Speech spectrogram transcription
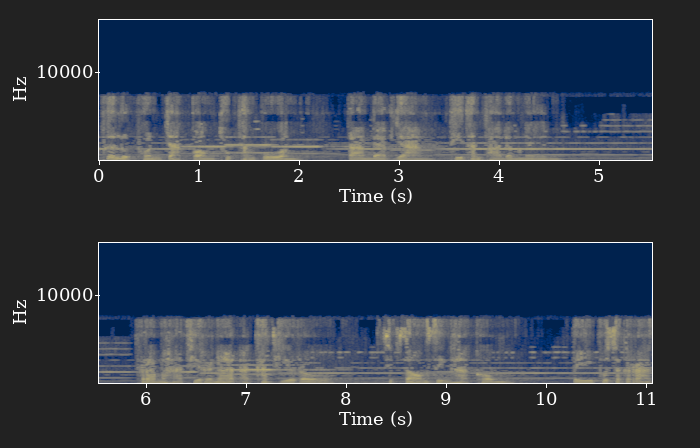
เพื่อหลุดพ้นจากกองทุกข์ทั้งปวง ตามแบบอย่างที่ท่านพาดำเนิน พระมหาธีรนาถอัคคธีโร 12 สิงหาคม ปีพุทธศักราช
